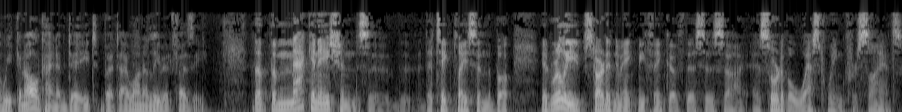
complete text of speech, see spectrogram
we can all kind of date, but I want to leave it fuzzy. The the machinations uh, that take place in the book, it really started to make me think of this as uh, as sort of a West Wing for science.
